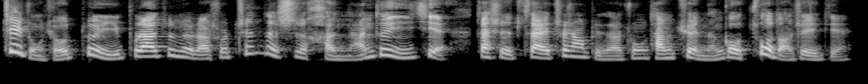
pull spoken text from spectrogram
这种球对于布莱顿队来说真的是很难得一见，但是在这场比赛中，他们却能够做到这一点，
